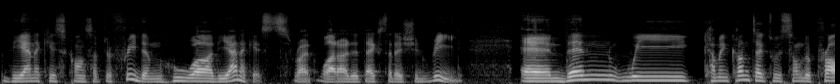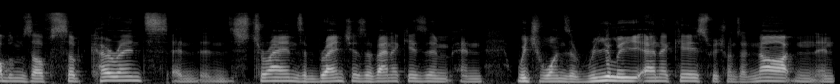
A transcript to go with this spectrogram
the anarchist concept of freedom, who are the anarchists, right? What are the texts that I should read? And then we come in contact with some of the problems of subcurrents and, and, strands and branches of anarchism and which ones are really anarchists, which ones are not, and, and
